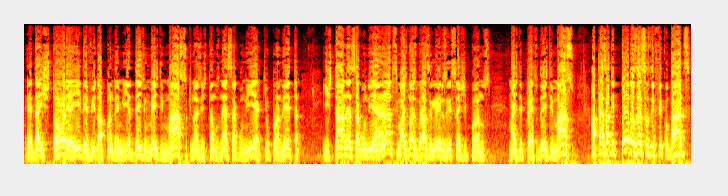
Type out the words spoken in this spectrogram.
É, da história aí devido à pandemia, desde o mês de março que nós estamos nessa agonia, que o planeta está nessa agonia antes, mas nós brasileiros e sergipanos mais de perto desde março. Apesar de todas essas dificuldades,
